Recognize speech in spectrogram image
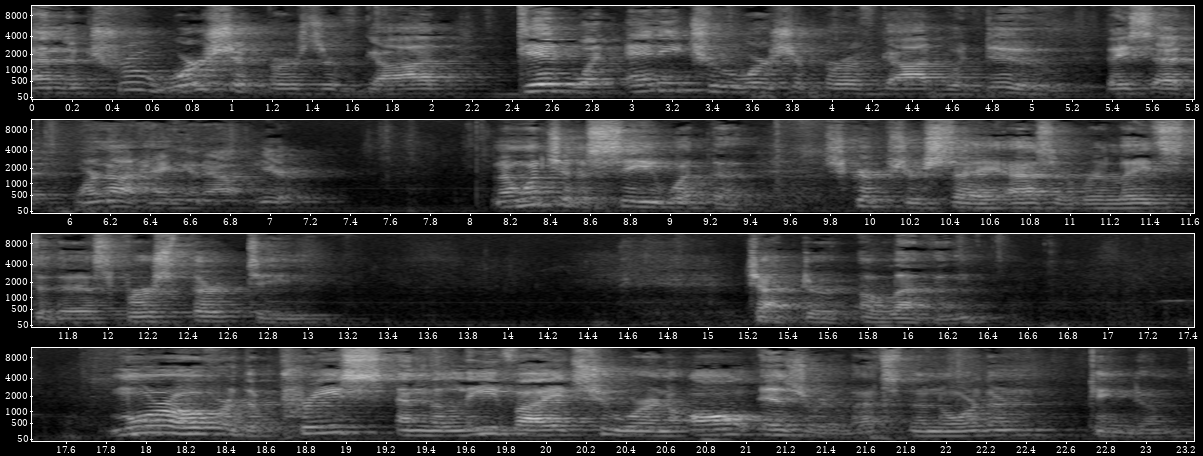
And the true worshipers of God did what any true worshiper of God would do. They said, We're not hanging out here. And I want you to see what the scriptures say as it relates to this. Verse 13 chapter 11. Moreover, the priests and the Levites who were in all Israel, that's the northern kingdom,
